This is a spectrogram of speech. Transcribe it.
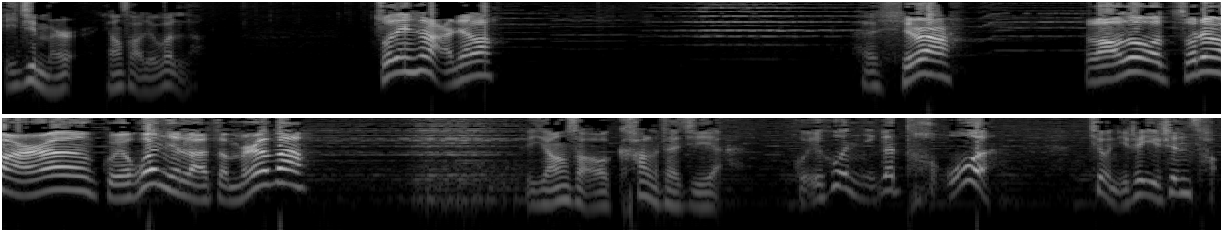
一进门，杨嫂就问了：“昨天上哪儿去了？”媳妇儿，老子我昨天晚上鬼混去了，怎么着吧？这杨嫂看了他几眼，鬼混你个头啊！就你这一身草，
